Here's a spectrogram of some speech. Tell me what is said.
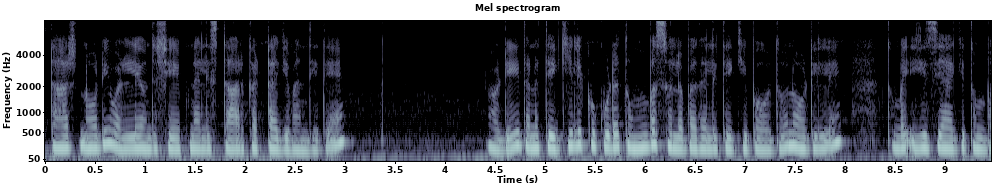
ಸ್ಟಾರ್ ನೋಡಿ ಒಳ್ಳೆಯ ಒಂದು ಶೇಪ್ನಲ್ಲಿ ಸ್ಟಾರ್ ಕಟ್ಟಾಗಿ ಬಂದಿದೆ. ನೋಡಿ ಇದನ್ನು ತೆಗೀಲಿಕ್ಕೂ ಕೂಡ ತುಂಬ ಸುಲಭದಲ್ಲಿ ತೆಗಿಬೋದು ನೋಡಿಲ್ಲಿ ತುಂಬ ಈಸಿಯಾಗಿ ತುಂಬ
